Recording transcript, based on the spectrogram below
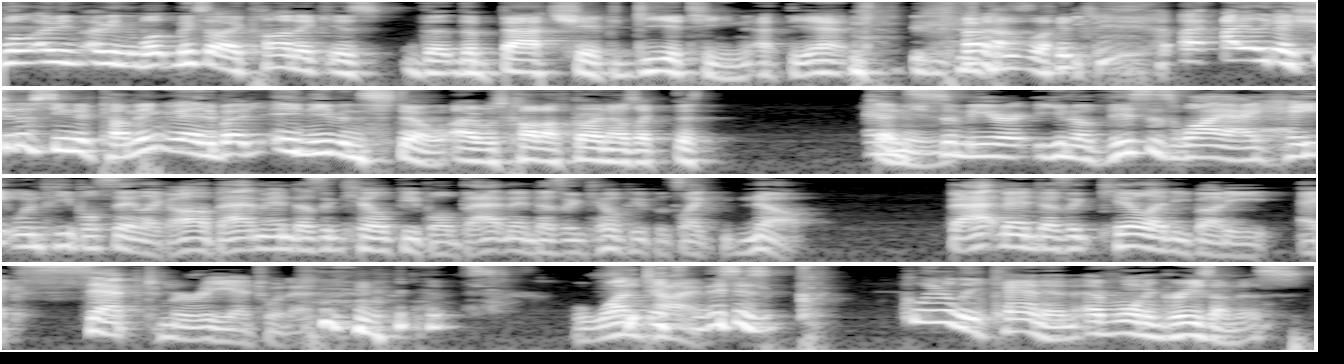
Well, I mean, I mean, what makes it iconic is the the bat shaped guillotine at the end. I was like, I, I like I should have seen it coming, and but and even still, I was caught off guard, and I was like, this. And I mean- Samir, you know, this is why I hate when people say like, "Oh, Batman doesn't kill people. Batman doesn't kill people." It's like, no, Batman doesn't kill anybody except Marie Antoinette. One It's- time, this is clearly canon. Everyone agrees on this.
